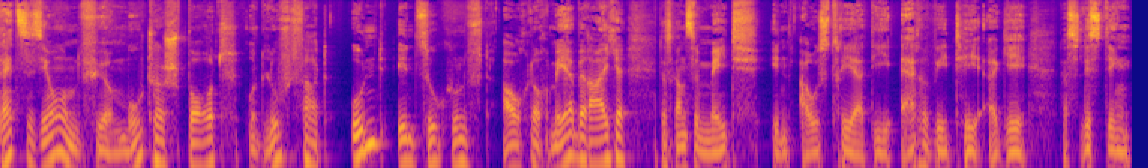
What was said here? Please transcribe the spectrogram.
Rezession für Motorsport und Luftfahrt und in Zukunft auch noch mehr Bereiche. Das Ganze Made in Austria, die RWT AG, das Listing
